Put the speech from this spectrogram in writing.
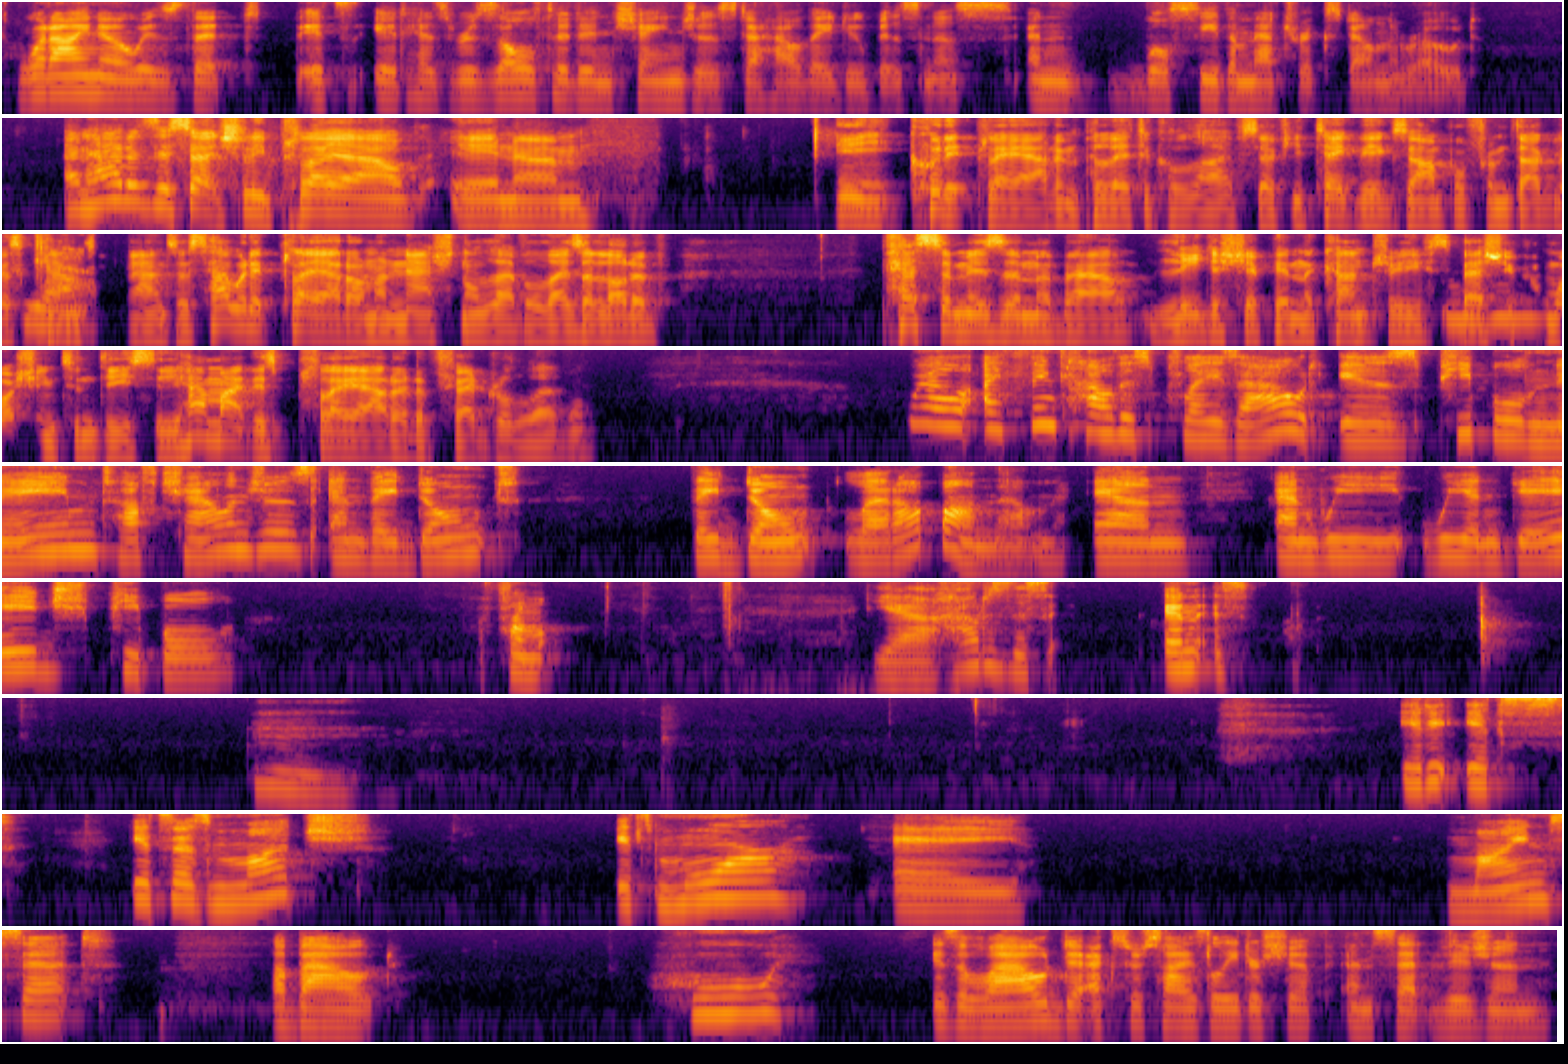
What I know is that it's it has resulted in changes to how they do business, and we'll see the metrics down the road. And how does this actually play out in? Um, in could it play out in political life? So, if you take the example from Douglas yeah. County, Kansas, how would it play out on a national level? There's a lot of pessimism about leadership in the country, especially mm-hmm. from Washington D.C. How might this play out at a federal level? Well, I think how this plays out is people name tough challenges and they don't they don't let up on them and and we we engage people from yeah how does this and it's, hmm. it it's it's as much it's more a mindset about who is allowed to exercise leadership and set vision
